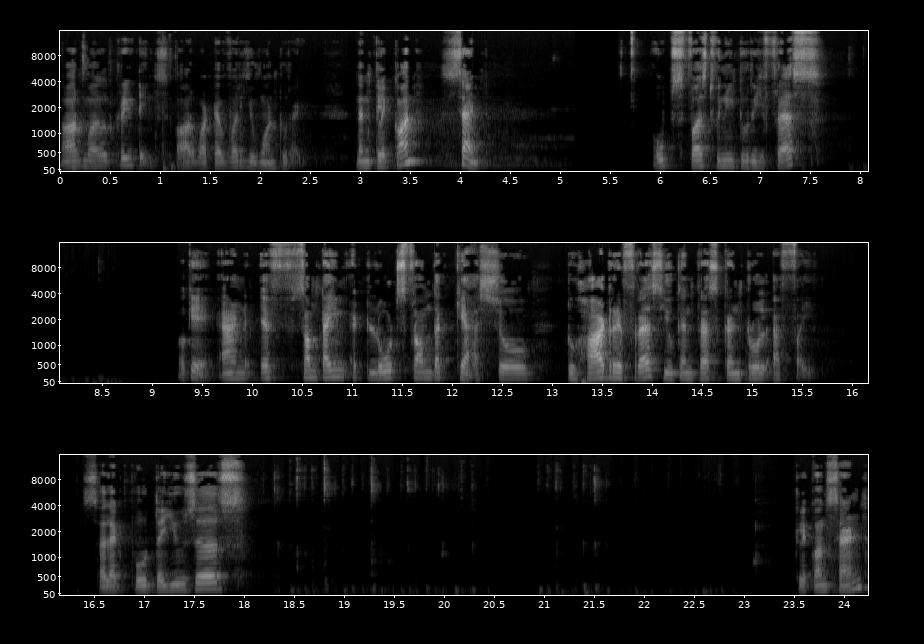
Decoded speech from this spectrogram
Normal greetings or whatever you want to write. Then click on send. Oops first we need to refresh. Okay and if sometime it loads from the cache so to hard refresh you can press ctrl f5 select both the users click on send.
